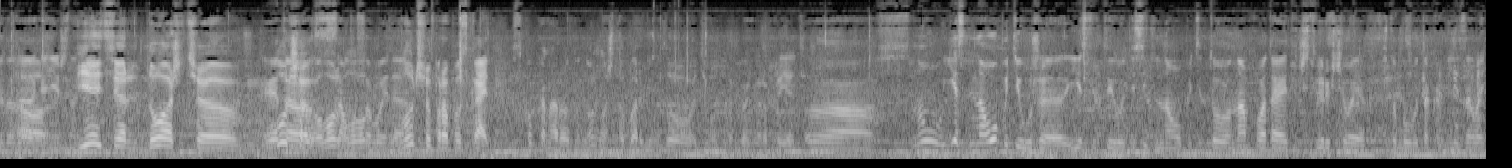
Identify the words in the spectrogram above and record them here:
это, да, конечно. Ветер, дождь, э, Это лучше, собой, да. лучше пропускать. Сколько народу нужно, чтобы организовывать вот такое мероприятие? Э, Ну, если на опыте уже, если ты вот действительно на опыте, то нам хватает четверых человек, чтобы вот так организовать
